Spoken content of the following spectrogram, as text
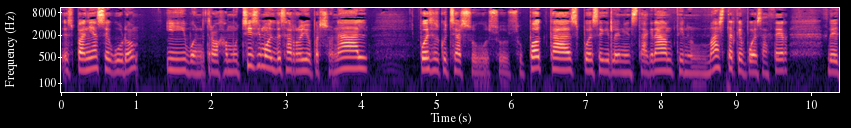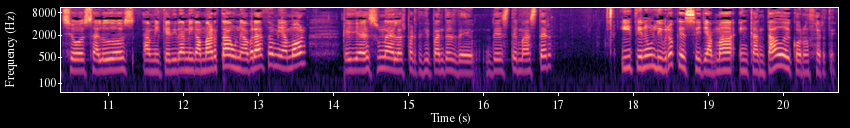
España seguro. Y bueno, trabaja muchísimo el desarrollo personal, puedes escuchar su, su, podcast, puedes seguirle en Instagram, tiene un máster que puedes hacer. De hecho, saludos a mi querida amiga Marta, un abrazo, mi amor. Ella es una de las participantes de, de este máster y tiene un libro que se llama Encantado de conocerte.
